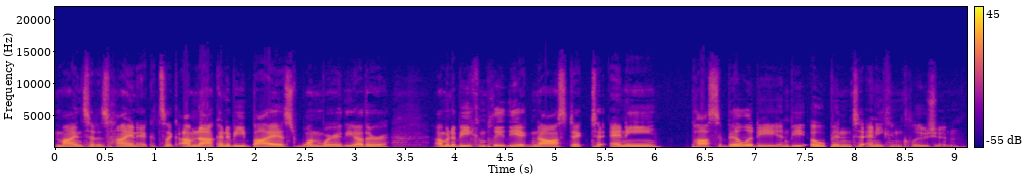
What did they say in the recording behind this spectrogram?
mindset as Hynek. It's like I'm not going to be biased one way or the other. I'm going to be completely agnostic to any possibility and be open to any conclusion.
